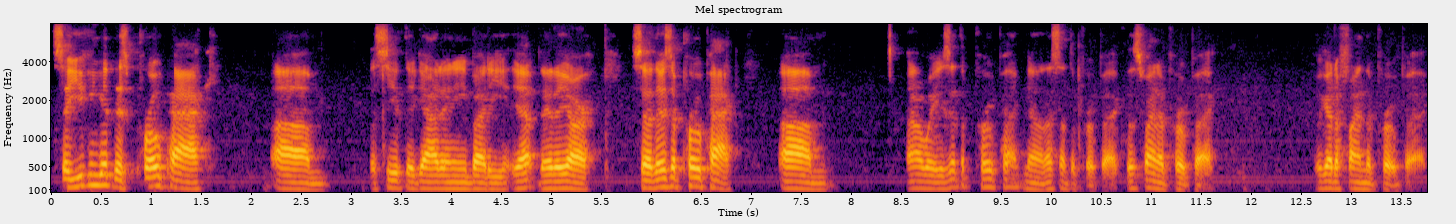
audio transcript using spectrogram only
So you can get this Pro Pack. Um, let's see if they got anybody. Yep, there they are. So there's a Pro Pack. Um, oh wait, is that the Pro Pack? No, that's not the Pro Pack. Let's find a Pro Pack. We got to find the Pro Pack.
